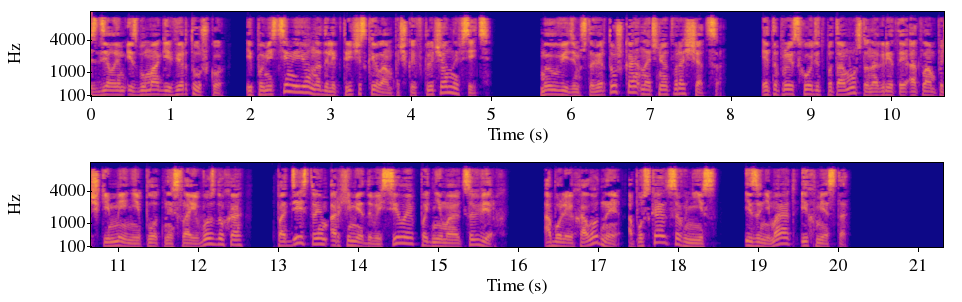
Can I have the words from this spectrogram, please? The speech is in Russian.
Сделаем из бумаги вертушку и поместим ее над электрической лампочкой, включенной в сеть. Мы увидим, что вертушка начнет вращаться. Это происходит потому, что нагретые от лампочки менее плотные слои воздуха под действием Архимедовой силы поднимаются вверх, а более холодные опускаются вниз и занимают их место.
